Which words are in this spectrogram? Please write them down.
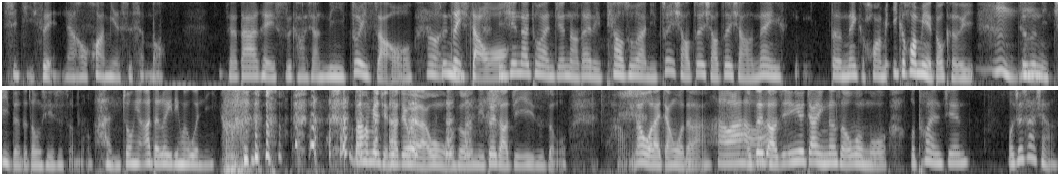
是几岁？然后画面是什么？大家可以思考一下，你最早哦，嗯、是你最早哦，你现在突然间脑袋里跳出来，你最小、最小、最小的那的那个画面，一个画面也都可以，嗯，就是你记得的东西是什么？很重要，阿德勒一定会问你。走到他面前，他就会来问我说：“你最早记忆是什么？”好，那我来讲我的啦。好啊，好啊，我最早记忆，因为嘉玲那时候问我，嗯、我突然间我就在想，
